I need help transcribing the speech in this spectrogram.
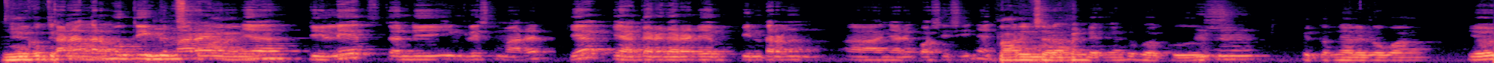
Ya, karena terbukti Leeds kemarin, ya di Leeds dan di Inggris kemarin dia ya gara-gara dia pinter eh, nyari posisinya lari jarak pendeknya itu bagus. Mm-mm. pinter nyari ruang ya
